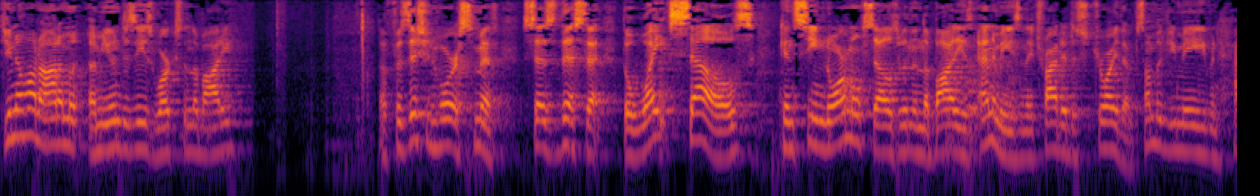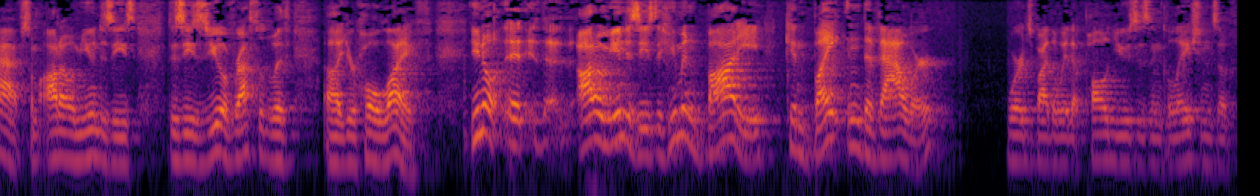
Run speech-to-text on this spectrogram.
Do you know how an autoimmune disease works in the body? A physician Horace Smith says this, that the white cells can see normal cells within the body as enemies and they try to destroy them. Some of you may even have some autoimmune disease, diseases you have wrestled with uh, your whole life. You know, it, autoimmune disease, the human body can bite and devour, words by the way that Paul uses in Galatians of,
